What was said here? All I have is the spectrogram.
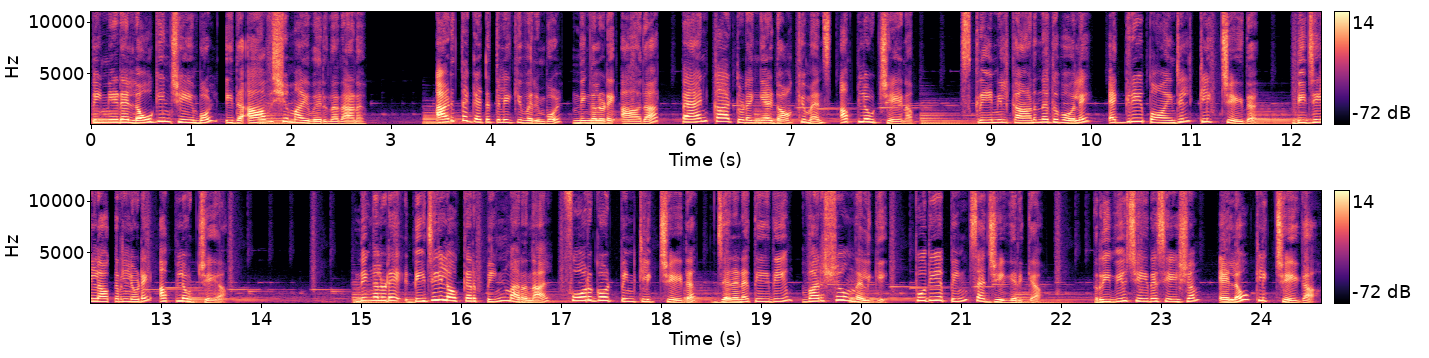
പിന്നീട് ലോഗിൻ ചെയ്യുമ്പോൾ ഇത് ആവശ്യമായി വരുന്നതാണ്. അടുത്ത ഘട്ടത്തിലേക്ക് വരുമ്പോൾ നിങ്ങളുടെ ആധാർ പാൻ കാർഡ് തുടങ്ങിയ ഡോക്യുമെന്റ്സ് അപ്ലോഡ് ചെയ്യണം. സ്ക്രീനിൽ കാണുന്നതുപോലെ എഗ്രി പോയിന്റിൽ ക്ലിക്ക് ചെയ്ത് ഡിജി ലോക്കറിലൂടെ അപ്ലോഡ് ചെയ്യാം. നിങ്ങളുടെ ഡിജി ലോക്കർ പിൻ മറന്നാൽ ഫോർഗോട്ട് പിൻ ക്ലിക്ക് ചെയ്ത് ജനനതീയതിയും വർഷവും നൽകി പുതിയ പിൻ സജ്ജീകരിക്കാം. റിവ്യൂ ചെയ്ത ശേഷം എലോ ക്ലിക്ക് ചെയ്യുക.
